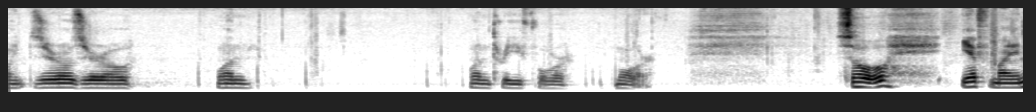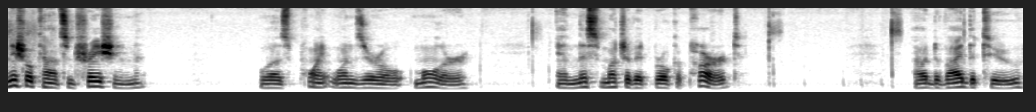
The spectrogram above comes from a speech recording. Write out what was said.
point zero zero one one three four molar. So if my initial concentration was 0.10 molar and this much of it broke apart, I would divide the two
